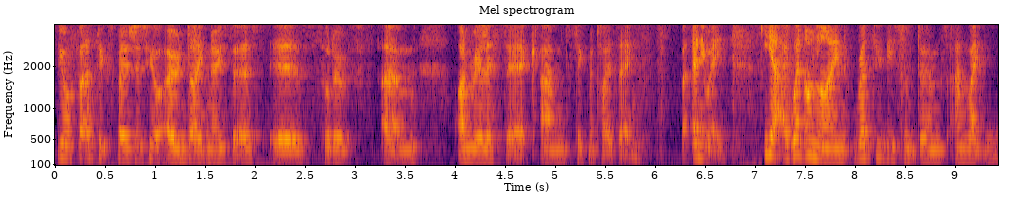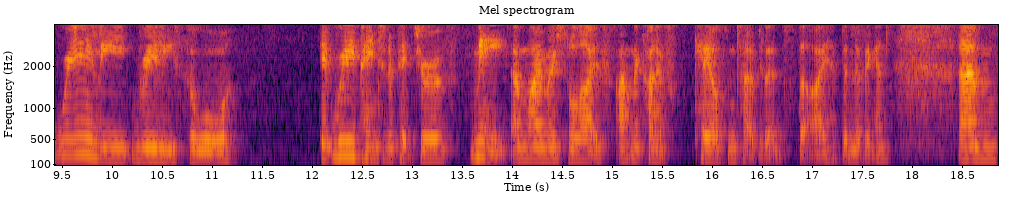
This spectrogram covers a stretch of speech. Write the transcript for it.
your first exposure to your own diagnosis is sort of um, unrealistic and stigmatizing. But anyway, yeah, I went online, read through these symptoms, and like really, really saw it really painted a picture of me and my emotional life and the kind of chaos and turbulence that I had been living in. Um,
